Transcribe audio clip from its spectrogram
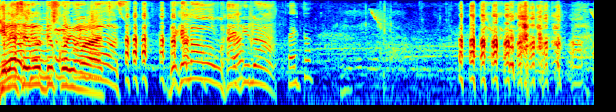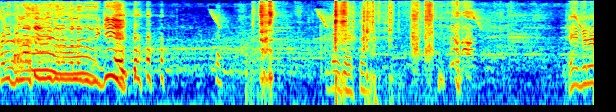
গ্লাসের মধ্যে কই মাছ? দেখে নাও হ্যাঁ কি না? তাই তো? আমি গ্লাসের ভিতরে বলে দিছি কি? এই। এবারে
